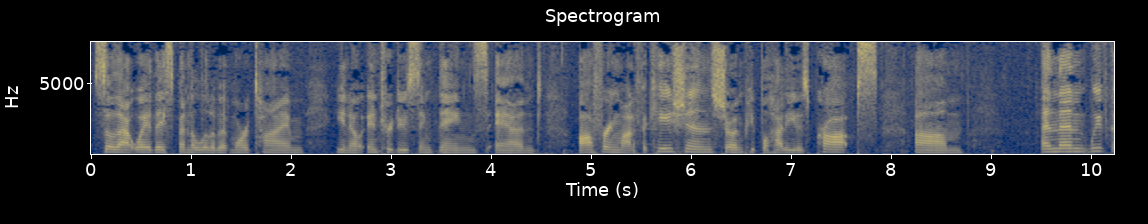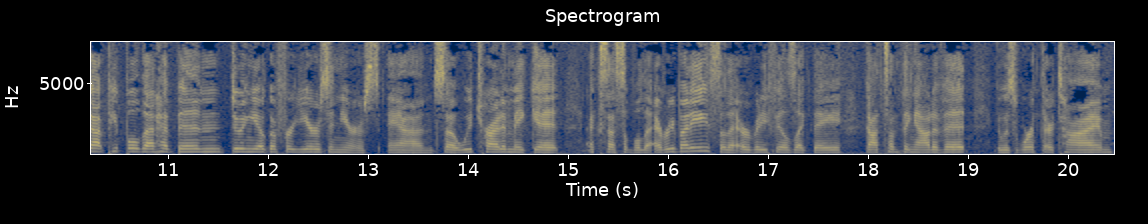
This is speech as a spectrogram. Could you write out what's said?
So that way they spend a little bit more time, you know, introducing things and offering modifications, showing people how to use props. Um, and then we've got people that have been doing yoga for years and years. And so we try to make it accessible to everybody so that everybody feels like they got something out of it. It was worth their time.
